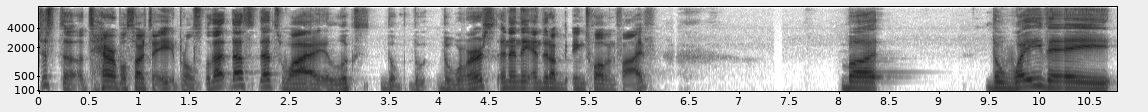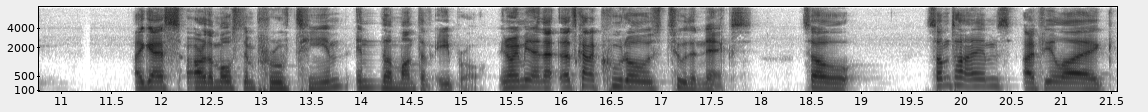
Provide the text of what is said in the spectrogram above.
just a, a terrible start to April. So that that's that's why it looks the, the the worst. And then they ended up being twelve and five. But the way they, I guess, are the most improved team in the month of April. You know what I mean? And that, that's kind of kudos to the Knicks. So sometimes I feel like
